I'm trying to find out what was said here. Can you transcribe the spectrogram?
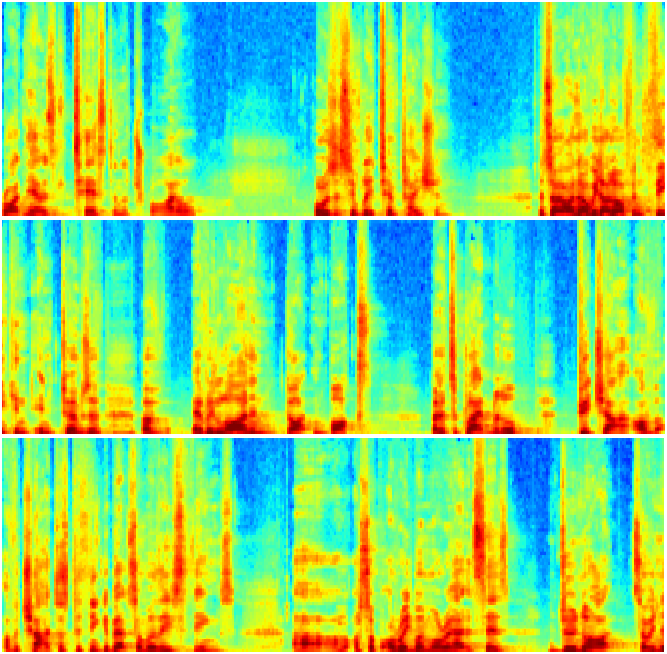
right now, is it a test and a trial? Or is it simply a temptation? And so I know we don't often think in, in terms of, of every line and dot and box, but it's a great little picture of, of a chart just to think about some of these things. Uh, I'll, I'll, read one more out. It says, do not. So in,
